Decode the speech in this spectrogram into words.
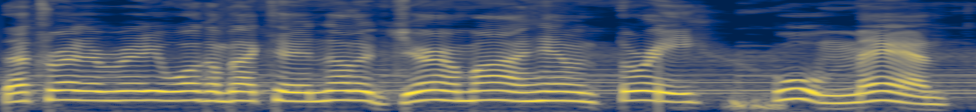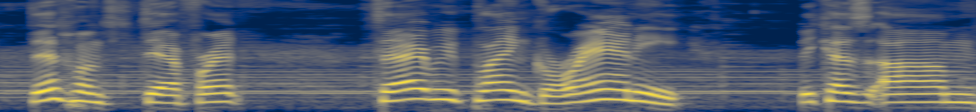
That's right, everybody. Welcome back to another Jeremiah Hammond 3. Oh man, this one's different. Today we're playing Granny. Because, um,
